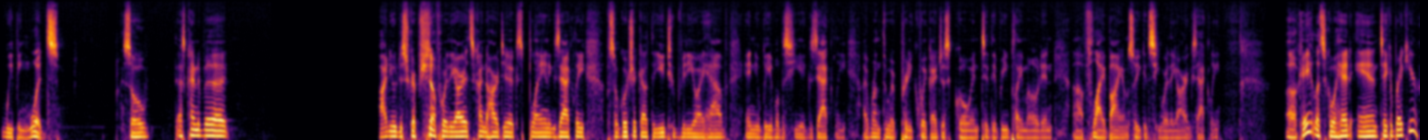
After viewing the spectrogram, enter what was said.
weeping woods. So that's kind of a audio description of where they are. It's kind of hard to explain exactly. So go check out the youtube video i have and you'll be able to see exactly. I run through it pretty quick. I just go into the replay mode and uh, fly by them so you can see where they are exactly Okay, let's go ahead and take a break here.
